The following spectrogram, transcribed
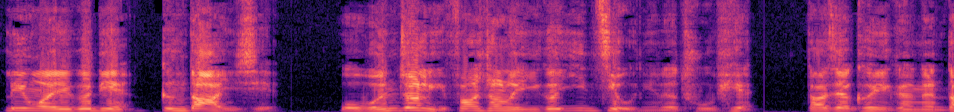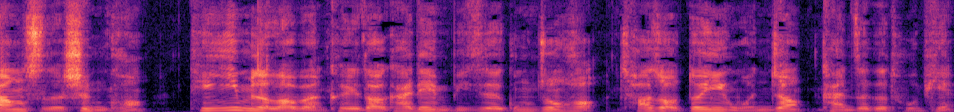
另外一个店更大一些，我文章里放上了一个一九年的图片，大家可以看看当时的盛况。听音频的老板可以到开店笔记的公众号查找对应文章，看这个图片。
